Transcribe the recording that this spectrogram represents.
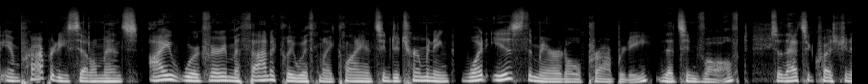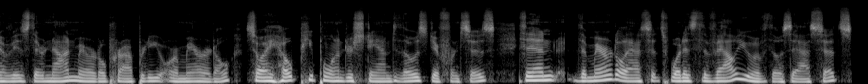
In property settlements, I work very methodically with my clients in determining what is the marital property that's involved. So that's a question of is there non marital property or marital. So I help people understand those differences. Then the marital assets, what is the value of those assets?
